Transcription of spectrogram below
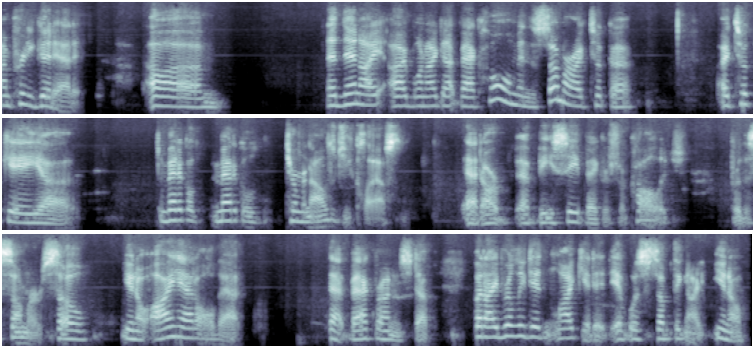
I'm pretty good at it. Um, and then I, I when I got back home in the summer, I took a I took a uh, medical medical terminology class at our at BC Bakersfield College for the summer. So you know I had all that that background and stuff, but I really didn't like it. It it was something I you know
